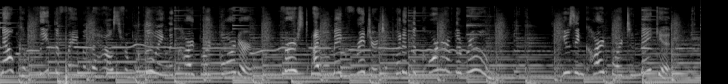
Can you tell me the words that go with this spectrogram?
Now complete the frame of the house from gluing the cardboard border. First, I will make ridger to put in the corner of the room, using cardboard to make it.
